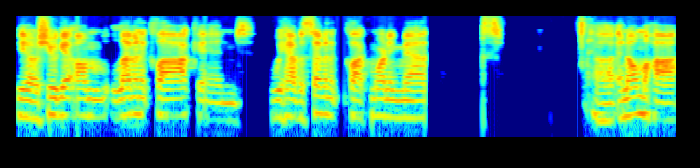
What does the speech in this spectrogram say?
you know, she would get home 11 o'clock, and we have a 7 o'clock morning mass uh, in Omaha.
